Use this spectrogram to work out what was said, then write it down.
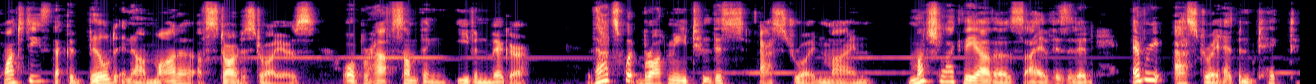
Quantities that could build an armada of Star Destroyers, or perhaps something even bigger. That's what brought me to this asteroid mine. Much like the others I have visited, every asteroid has been picked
